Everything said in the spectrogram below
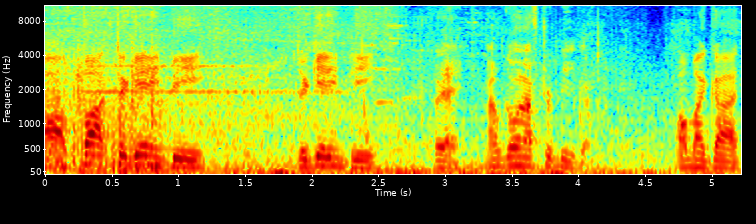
Oh fuck, they're getting B. They're getting B. Okay, I'm going after B then. Oh my god.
